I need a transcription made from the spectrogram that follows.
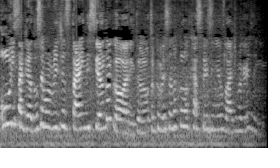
O Instagram do Semomídias está iniciando agora, então eu tô começando a colocar as coisinhas lá devagarzinho.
